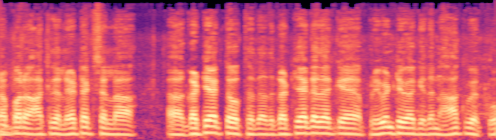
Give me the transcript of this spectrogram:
ರಬ್ಬರ್ ಹಾಕಿದ ಲೇಟೆಕ್ಸ್ ಎಲ್ಲ ಗಟ್ಟಿಯಾಗ್ತಾ ಹೋಗ್ತದೆ. ಅದು ಗಟ್ಟಿಯಾಗೋದಕ್ಕೆ ಪ್ರಿವೆಂಟಿವ್ ಆಗಿ ಇದನ್ನು ಹಾಕಬೇಕು.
